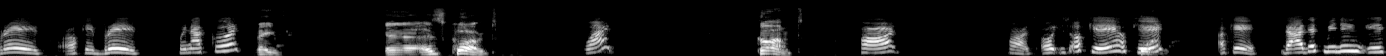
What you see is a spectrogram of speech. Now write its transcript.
Brave. Okay, brave. Penakut? Brave. Uh, is court. What? Court. Cards. Cards. Oh, it's okay. Okay. Okay. The other meaning is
